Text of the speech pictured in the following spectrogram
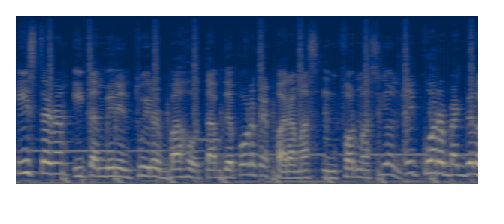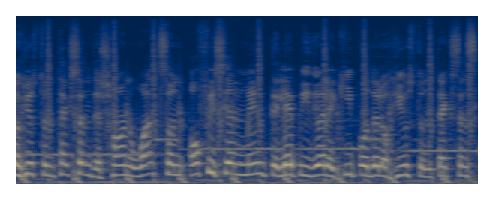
Instagram y también en Twitter bajo Tab Deportes para más información. El quarterback de los Houston Texans, Deshaun Watson, oficialmente le pidió al equipo de los Houston Texans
